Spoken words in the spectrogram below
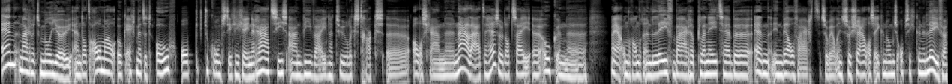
en naar het milieu. En dat allemaal ook echt met het oog op toekomstige generaties, aan wie wij natuurlijk straks alles gaan nalaten, hè, zodat zij ook een nou ja, onder andere een leefbare planeet hebben en in welvaart, zowel in sociaal als economisch opzicht kunnen leven.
